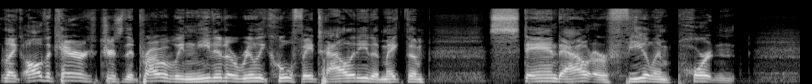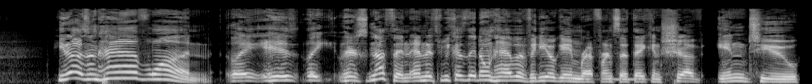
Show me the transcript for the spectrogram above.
like all the characters that probably needed a really cool fatality to make them stand out or feel important. He doesn't have one. Like his like there's nothing and it's because they don't have a video game reference that they can shove into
